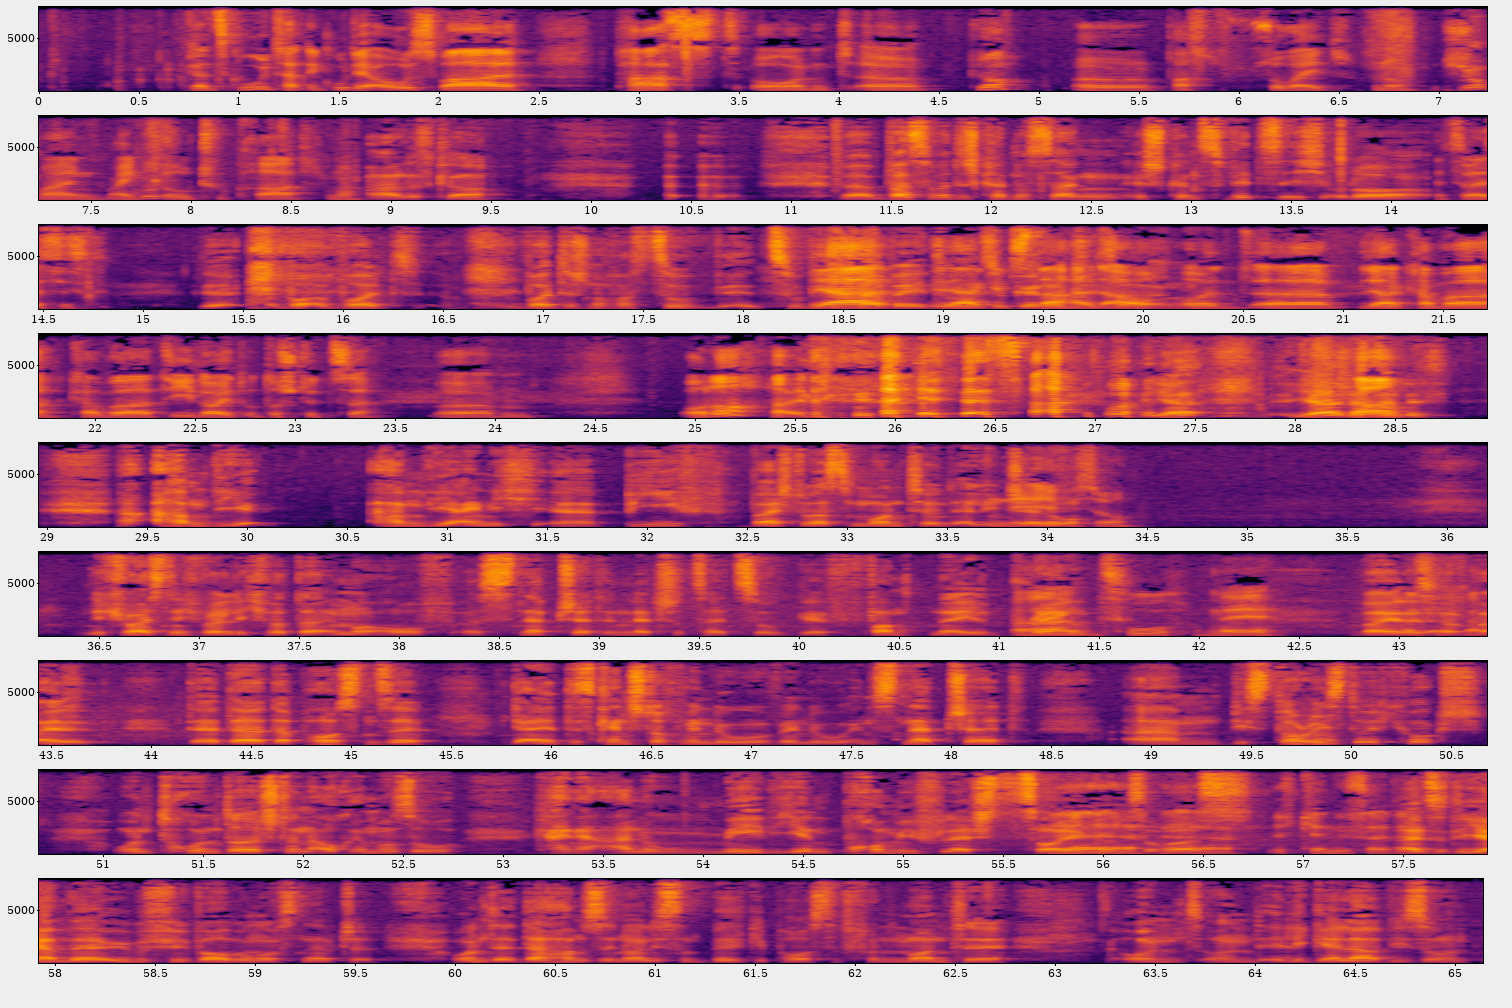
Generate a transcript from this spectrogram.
ganz gut, hat eine gute Auswahl, passt und äh, ja, äh, passt soweit. Ne? Ist Ja, mein, mein Go-To-Grad. Ne? Alles klar. Was wollte ich gerade noch sagen? Ist ganz witzig oder Jetzt weiß ich Ja, wo- wollt, wollte ich noch was zu, zu Ja, Winterweight ja oder zu gibt's da halt auch sagen? und äh, ja, kann man, kann man die Leute unterstützen. Ähm, oder? Das sagen wollen. Ja, ja, Klar. natürlich. Ha- Haben die, haben die eigentlich äh, Beef? Weißt du was, Monte und Ellie Nee, Jello? wieso? Ich weiß nicht, weil ich wird da immer auf äh, Snapchat in letzter Zeit so gethumbnail Äh, prankt, puh, nee. weil, äh, weil da, da, da posten sie, ja, das kennst du doch, wenn du, wenn du in Snapchat ähm, die Stories Mhm. durchguckst und drunter ist dann auch immer so, keine Ahnung, Medien, Promi-Flash-Zeug Ja, und ja, sowas. ja, ich kenne die Seite. Also die haben da ja übel viel Werbung auf Snapchat. Und äh, da haben sie neulich so ein Bild gepostet von Monte und, und Eligella, wie so ein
